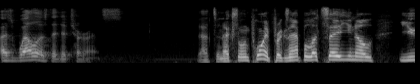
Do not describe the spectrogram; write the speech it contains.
as well as the deterrence. That's an excellent point. For example, let's say, you know, you,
